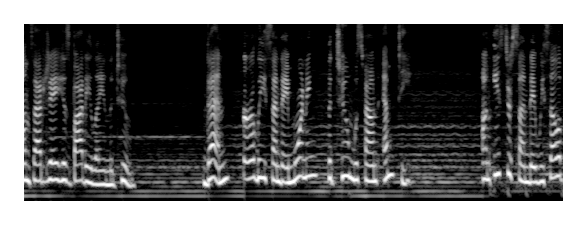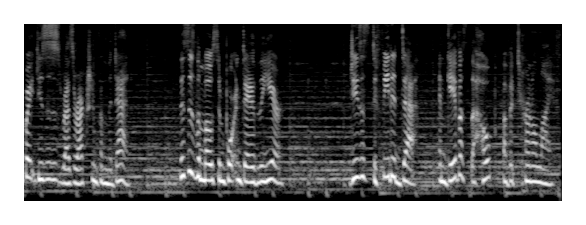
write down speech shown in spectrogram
On Saturday, his body lay in the tomb. Then, early Sunday morning, the tomb was found empty. On Easter Sunday, we celebrate Jesus' resurrection from the dead. This is the most important day of the year. Jesus defeated death and gave us the hope of eternal life.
